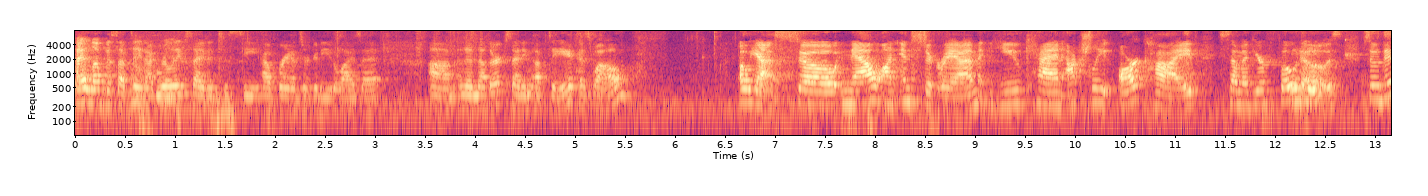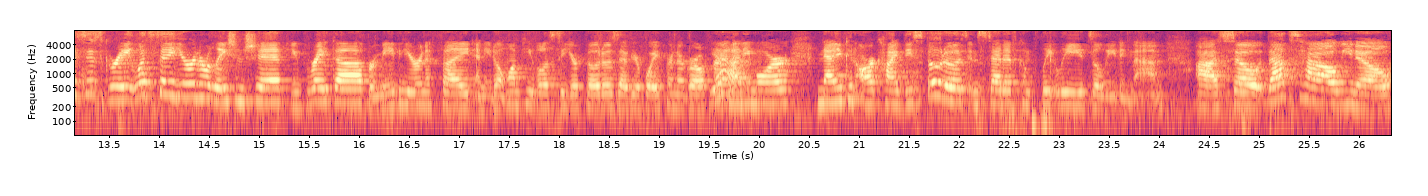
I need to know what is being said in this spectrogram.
I love this update. I'm really excited to see how brands are going to utilize it. Um, and another exciting update as well. Oh yes. So now on Instagram, you can actually archive some of your photos. So this is great. Let's say you're in a relationship, you break up, or maybe you're in a fight and you don't want people to see your photos of your boyfriend or girlfriend Yeah. anymore. Now you can archive these photos instead of completely deleting them. Uh, so that's how you know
